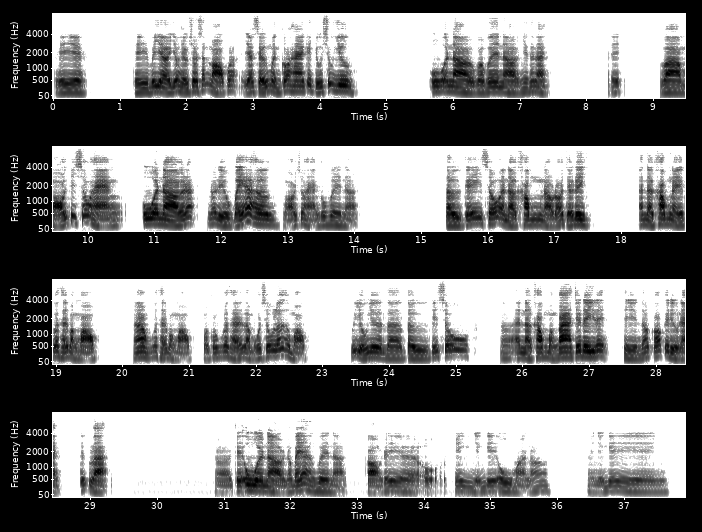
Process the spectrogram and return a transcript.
Thì thì bây giờ dấu hiệu so sánh một á, giả sử mình có hai cái chuỗi số dương UN và VN như thế này. Đấy. và mỗi cái số hạng UN đó nó đều bé hơn mỗi số hạng của VN từ cái số N0 nào đó trở đi N0 này có thể bằng 1 không? Có thể bằng 1 và cũng có thể là một cái số lớn hơn 1 ví dụ như là từ cái số ờ, N0 bằng 3 trở đi đấy thì nó có cái điều này tức là uh, cái UN nó bé hơn VN còn cái ờ, cái những cái u mà nó ờ, những cái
